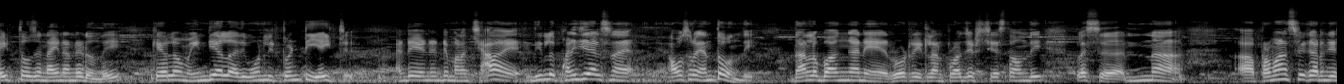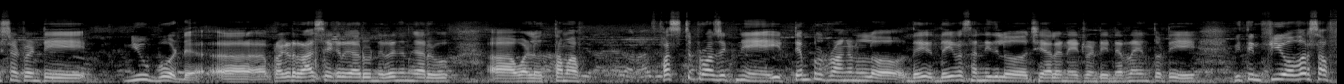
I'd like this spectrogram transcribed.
ఎయిట్ థౌజండ్ నైన్ హండ్రెడ్ ఉంది. కేవలం ఇండియాలో అది ఓన్లీ ట్వంటీ ఎయిట్. అంటే ఏంటంటే మనం చాలా దీనిలో పని చేయాల్సిన అవసరం ఎంతో ఉంది. దానిలో భాగంగానే రోటరీ ఇట్లాంటి ప్రాజెక్ట్స్ చేస్తూ ఉంది. ప్లస్ నిన్న ప్రమాణ స్వీకారం చేసినటువంటి న్యూ బోర్డ్ ప్రగడ రాజశేఖర్ గారు నిరంజన్ గారు వాళ్ళు తమ ఫస్ట్ ప్రాజెక్ట్ని ఈ టెంపుల్ ప్రాంగణంలో దై దైవ సన్నిధిలో చేయాలనేటువంటి నిర్ణయంతో within few hours of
